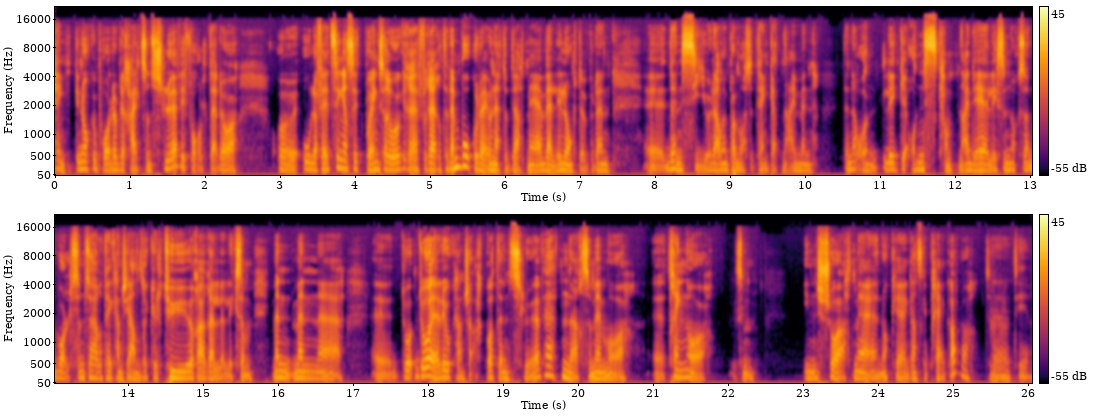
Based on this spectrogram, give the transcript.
tenker noe på det og blir helt sånn sløv i forhold til det. og og Olaf Edsinger sitt poeng som òg refererer til den boka, det er jo nettopp det at vi er veldig langt over på den, eh, den sida der vi på en måte tenker at nei, men den der åndelige åndskamp, nei, det er liksom noe sånn voldsomt som hører til kanskje i andre kulturer, eller liksom Men, men uh, da, da, er det jo kanskje akkurat den sløvheten der som vi må uh, trenge å liksom innse at vi er noe ganske prega av, da, til mm. tider.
